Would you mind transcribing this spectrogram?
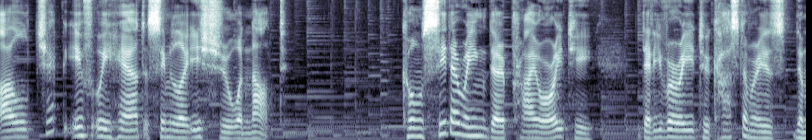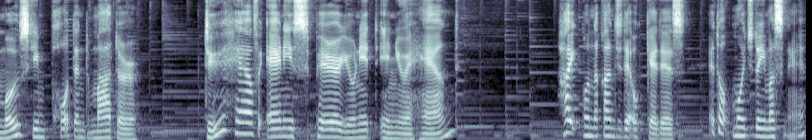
I'll check if we had a similar issue or not. Considering the priority, delivery to customer is the most important matter. Do you have any spare unit in your hand? はい、こんな感じで OK です。えっと、もう一度言いますね。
